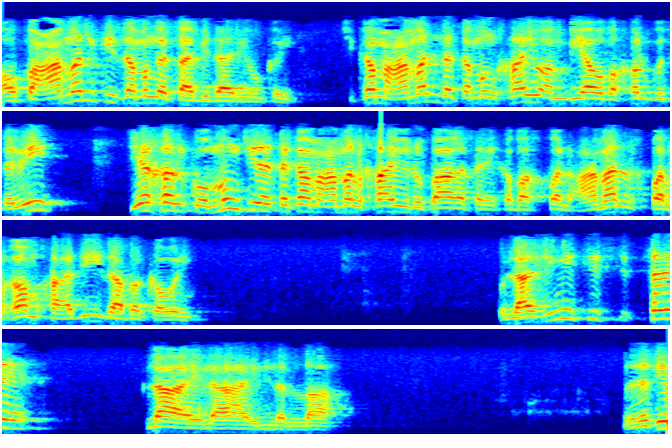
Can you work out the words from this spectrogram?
او په عمل کې زمونږ تابعداري وکړي چې کوم عمل د تمن خایو انبیا او خلکو ته وي یا خلکو مونږ چې د کوم عمل خایو نو په هغه طریقه به خپل عمل خپل غم خادي دا به کوي ولازمي څه لا اله الا الله د دې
